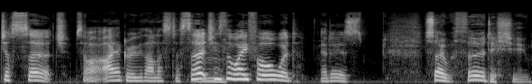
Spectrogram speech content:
just search. So I agree with Alistair. Search mm. is the way forward. It is. So third issue.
